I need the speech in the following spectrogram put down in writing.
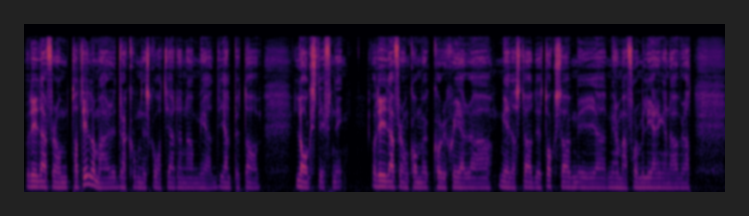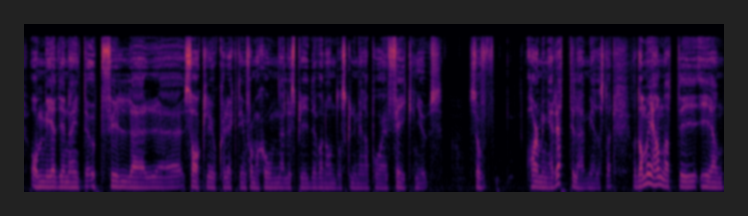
Och det är därför de tar till de här drakoniska åtgärderna med hjälp av lagstiftning. Och det är därför de kommer korrigera mediestödet också med, eh, med de här formuleringarna över att om medierna inte uppfyller eh, saklig och korrekt information eller sprider vad de då skulle mena på är fake news så har de ingen rätt till det här mediestöd. Och de har ju hamnat i, i en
